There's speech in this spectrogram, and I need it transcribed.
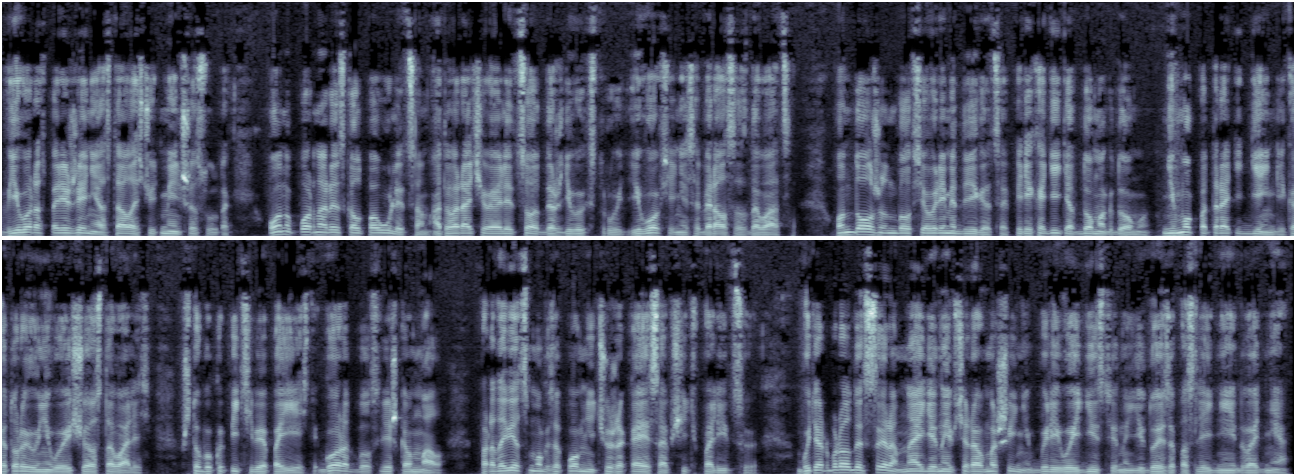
В его распоряжении осталось чуть меньше суток. Он упорно рыскал по улицам, отворачивая лицо от дождевых струй, и вовсе не собирался сдаваться. Он должен был все время двигаться, переходить от дома к дому. Не мог потратить деньги, которые у него еще оставались, чтобы купить себе поесть. Город был слишком мал. Продавец мог запомнить чужака и сообщить в полицию. Бутерброды с сыром, найденные вчера в машине, были его единственной едой за последние два дня.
